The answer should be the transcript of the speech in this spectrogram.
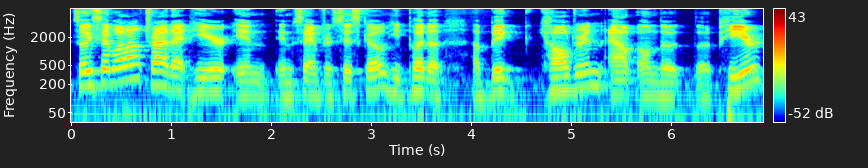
So he said, Well, I'll try that here in, in San Francisco. He put a, a big cauldron out on the, the pier,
